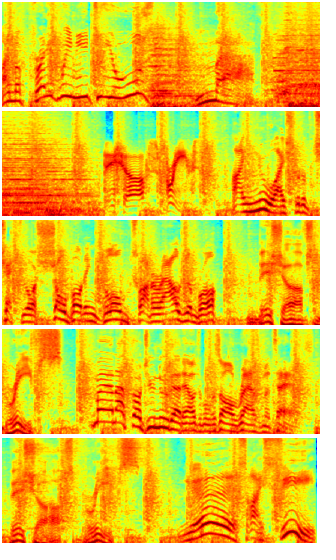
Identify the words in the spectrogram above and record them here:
I'm afraid we need to use math. Bischoff's Briefs. I knew I should have checked your showboating globetrotter algebra. Bischoff's Briefs. Man, I thought you knew that algebra was all razzmatazz. Bischoff's Briefs. Yes, I see.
